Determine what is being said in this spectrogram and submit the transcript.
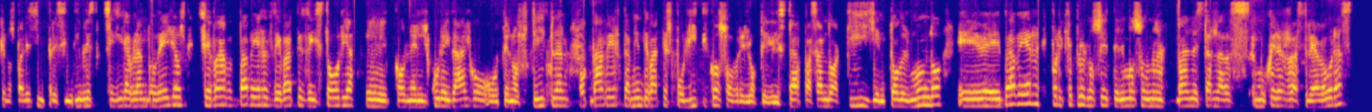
que nos parecen imprescindibles seguir hablando de ellos. Se va, va a haber debates de historia eh, con el cura Hidalgo o Tenochtitlan. Va a haber también debates políticos sobre lo que está pasando aquí y en todo el mundo. Eh, va a haber, por ejemplo, no sé, tenemos una, van a estar las mujeres rastreadoras,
